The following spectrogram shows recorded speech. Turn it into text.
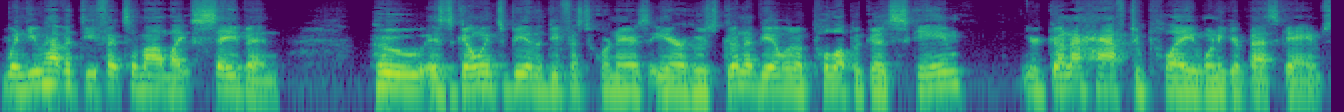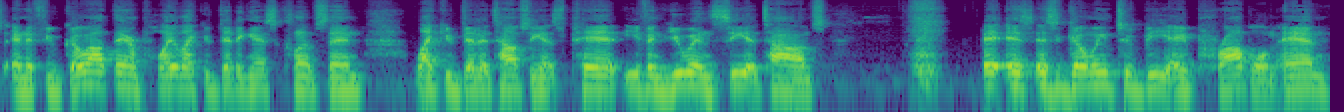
When you have a defensive mind like Saban, who is going to be in the defensive coordinator's ear, who's going to be able to pull up a good scheme, you're going to have to play one of your best games. And if you go out there and play like you did against Clemson, like you did at times against Pitt, even UNC at times, it is, is going to be a problem. And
